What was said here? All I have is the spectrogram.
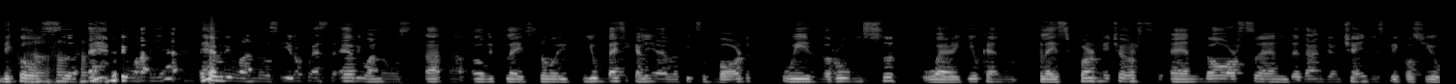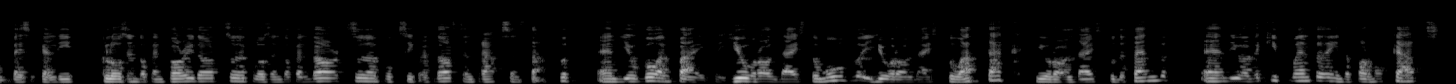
because uh, everyone, yeah, everyone knows HeroQuest, everyone knows uh, uh, how it plays. So it, you basically have a fixed board with rooms where you can place furnitures and doors, and the dungeon changes because you basically close and open corridors, close and open doors, put secret doors and traps and stuff. And you go and fight. You roll dice to move, you roll dice to attack, you roll dice to defend, and you have equipment in the form of cards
